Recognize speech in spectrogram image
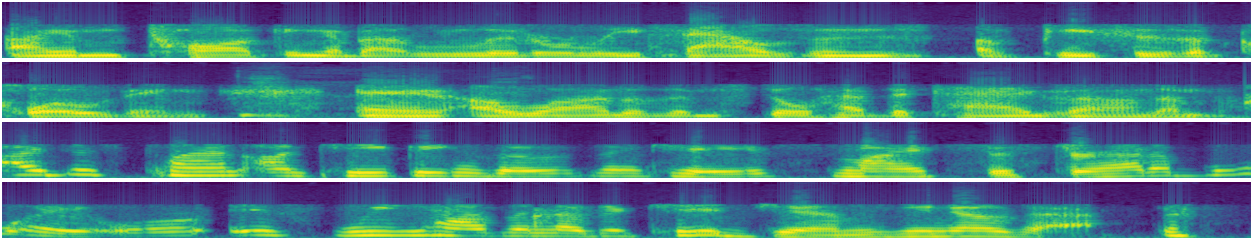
I am talking about literally thousands of pieces of clothing, and a lot of them still have the tags on them. I just plan on keeping those in case my sister had a boy or if we have another kid, Jim. You know that.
